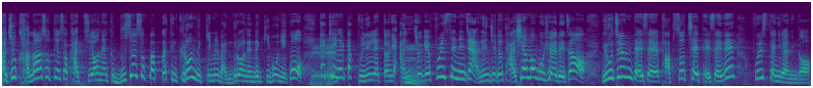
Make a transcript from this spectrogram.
아주 가마솥에서 갓 지어낸 그 무쇠솥밥 같은 그런 느낌을 만들어내는 기본이고 네. 패킹을 딱 분리를 했더니 안쪽에 풀스텐인지 아닌지도 다시 한번 보셔야 되죠. 요즘 대세 밥솥의 대세는 풀스텐이라는 거.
